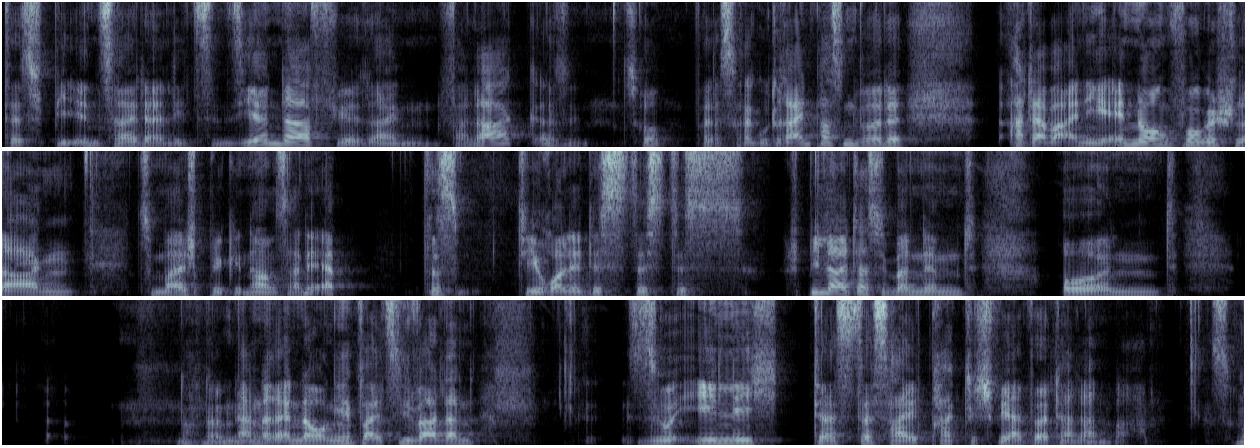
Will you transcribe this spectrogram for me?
das Spiel Insider lizenzieren darf für seinen Verlag, also so, weil das da gut reinpassen würde, hat aber einige Änderungen vorgeschlagen, zum Beispiel genau seine App, das die Rolle des, des, des Spielleiters übernimmt und noch eine andere Änderung, jedenfalls, die war dann so ähnlich, dass das halt praktisch Werwörter dann war. So.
